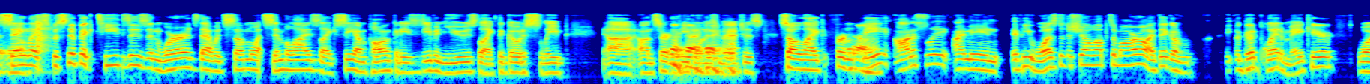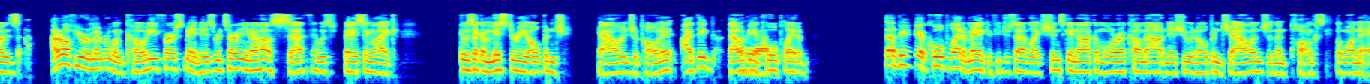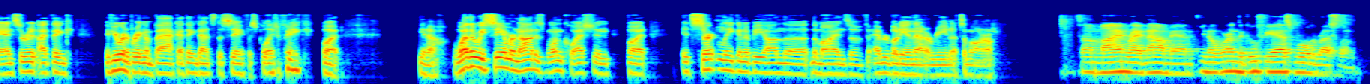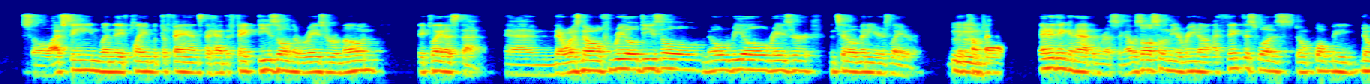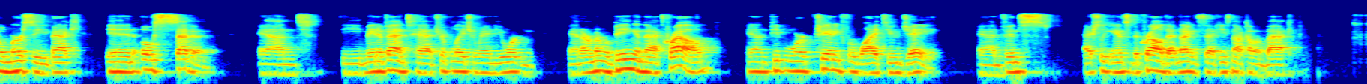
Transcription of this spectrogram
saying like specific teases and words that would somewhat symbolize like CM Punk, and he's even used like the go to sleep uh, on certain people in his matches. So like for yeah. me, honestly, I mean, if he was to show up tomorrow, I think a a good play to make here was I don't know if you remember when Cody first made his return. You know how Seth was facing like it was like a mystery open challenge opponent. I think that would oh, be yeah. a cool play to that'd be a cool play to make if you just have like Shinsuke Nakamura come out and issue an open challenge and then Punk's the one to answer it. I think if you were to bring him back, I think that's the safest play to make. But you know, whether we see him or not is one question, but it's certainly going to be on the the minds of everybody in that arena tomorrow. It's on mine right now, man. You know, we're in the goofy ass world of wrestling. So I've seen when they've played with the fans, they had the fake Diesel and the Razor Ramon. They played us that. And there was no real Diesel, no real Razor until many years later. They mm-hmm. come back. Anything can happen in wrestling. I was also in the arena. I think this was, don't quote me, No Mercy back in 07. And the main event had Triple H and Randy Orton. And I remember being in that crowd and people were chanting for Y2J. And Vince actually answered the crowd that night and said he's not coming back.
